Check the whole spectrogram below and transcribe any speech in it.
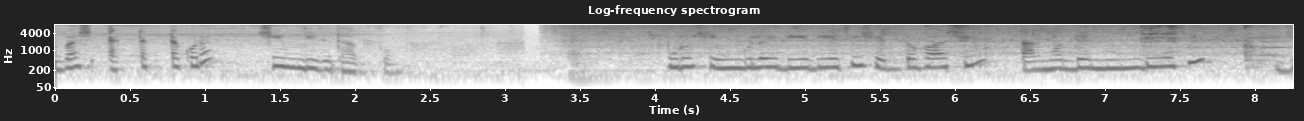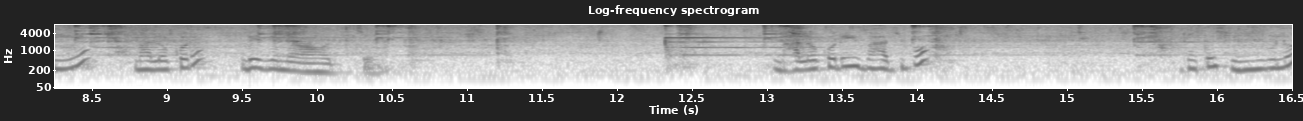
এবার একটা একটা করে শিম দিতে থাকব। পুরো শিমগুলোই দিয়ে দিয়েছি, সেদ্ধ হওয়া শিম, তার মধ্যে নুন দিয়েছি, দিয়ে ভালো করে ভেজে নেওয়া হচ্ছে। ভালো করেই ভাজবো। যাতে শিমগুলো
